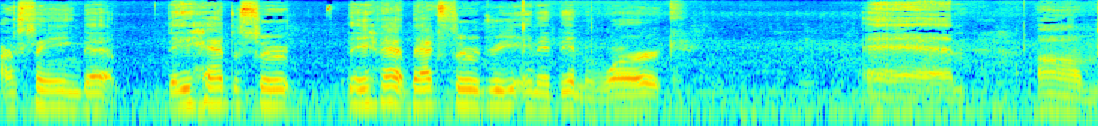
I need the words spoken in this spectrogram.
are saying that they had the sur- they've had back surgery and it didn't work. And um,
